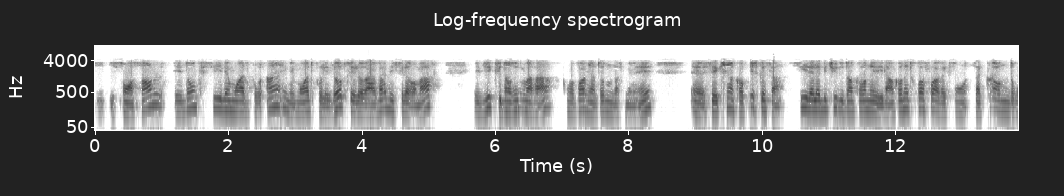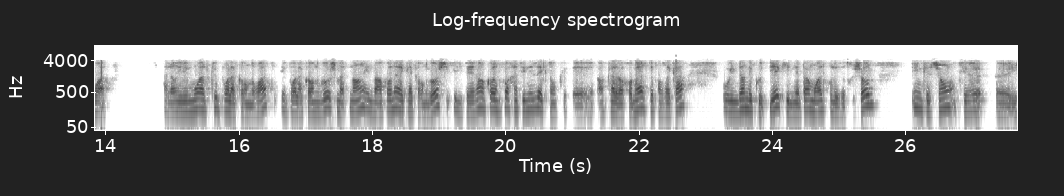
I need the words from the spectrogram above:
ils sont ensemble, et donc, s'il est moide pour un, il est moide pour les autres, et le Ravad, il fait les remarques, il dit que dans une Mara, qu'on va voir bientôt dans Nafmeme, euh, c'est écrit encore pire que ça. S'il a l'habitude d'encorner, il a encorné trois fois avec son, sa corne droite, alors il est moide que pour la corne droite, et pour la corne gauche maintenant, il va encorner avec la corne gauche, il paiera encore une fois Khatinezek. Donc, euh, en cas de c'est dans un cas où il donne des coups de pied, qu'il n'est pas moide pour les autres choses une question qu'il euh,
